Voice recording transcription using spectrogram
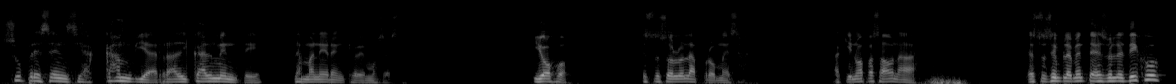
su presencia cambia radicalmente la manera en que vemos esto. Y ojo, esto es solo la promesa. Aquí no ha pasado nada. Esto simplemente Jesús les dijo,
